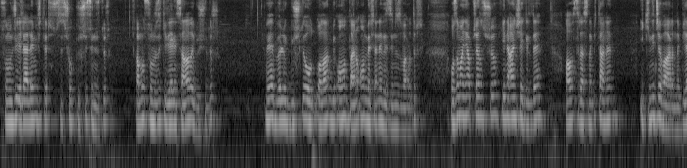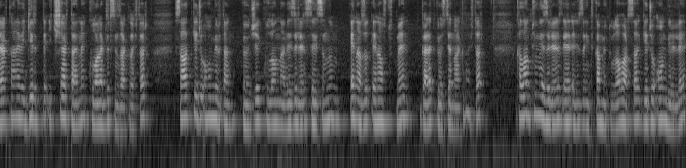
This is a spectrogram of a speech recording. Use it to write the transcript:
Sunucu ilerlemiştir. Siz çok güçlüsünüzdür. Ama sunucudaki diğer insanlar da güçlüdür. Ve böyle güçlü ol- olan bir 10 tane 15 tane veziriniz vardır. O zaman yapacağınız şu. Yine aynı şekilde av sırasında bir tane ikindi civarında birer tane ve Girit'te ikişer tane kullanabilirsiniz arkadaşlar. Saat gece 11'den önce kullanılan vezirlerin sayısını en az en az tutmaya gayret gösterin arkadaşlar. Kalan tüm vezirleriniz eğer elinizde intikam mektubu da varsa gece 11 ile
